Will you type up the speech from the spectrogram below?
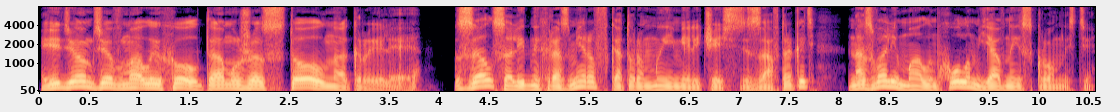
«Идемте в малый холл, там уже стол накрыли». Зал солидных размеров, в котором мы имели честь завтракать, назвали малым холлом явной скромности.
